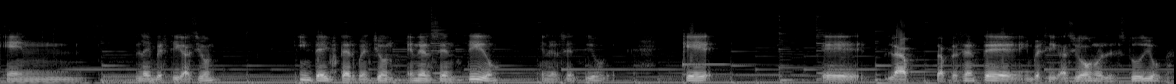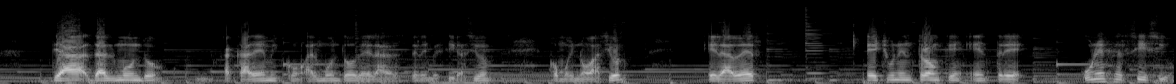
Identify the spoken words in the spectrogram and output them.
en la investigación de intervención, en el sentido, en el sentido que eh, la, presente investigación o el estudio ya da al mundo académico, al mundo de la, de la investigación como innovación, el haber hecho un entronque entre un ejercicio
